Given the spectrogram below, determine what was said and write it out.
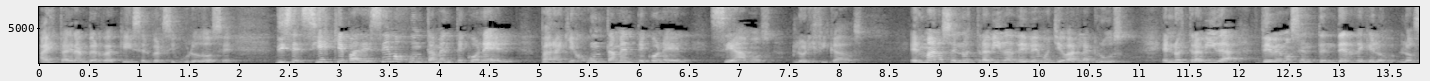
a esta gran verdad que dice el versículo 12. Dice, si es que padecemos juntamente con Él, para que juntamente con Él seamos glorificados. Hermanos, en nuestra vida debemos llevar la cruz, en nuestra vida debemos entender de que los,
